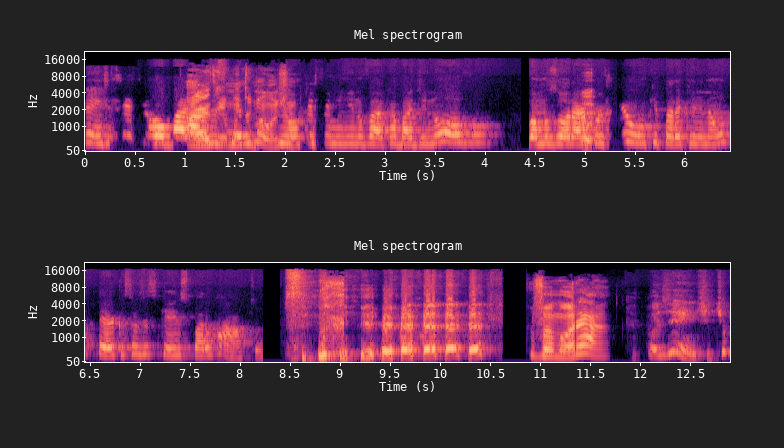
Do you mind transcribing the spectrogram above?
Gente, se, roubarem Ah, eu os tenho muito nojo. Esse menino vai acabar de novo. Vamos orar Ô. por Fiuk para que ele não perca seus isqueiros para o rato. Vamos orar? Ô, gente, deixa eu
